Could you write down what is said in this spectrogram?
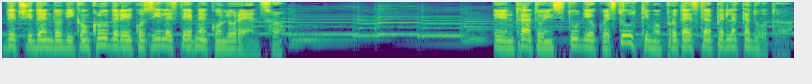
decidendo di concludere così l'esterna con Lorenzo. Entrato in studio quest'ultimo protesta per l'accaduto.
